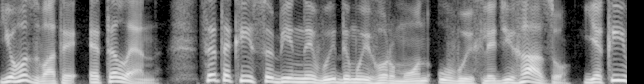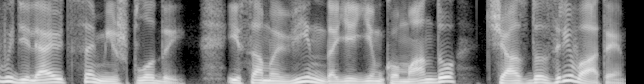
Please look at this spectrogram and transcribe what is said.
Його звати етилен. Це такий собі невидимий гормон у вигляді газу, який виділяють самі ж плоди. І саме він дає їм команду час дозрівати,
